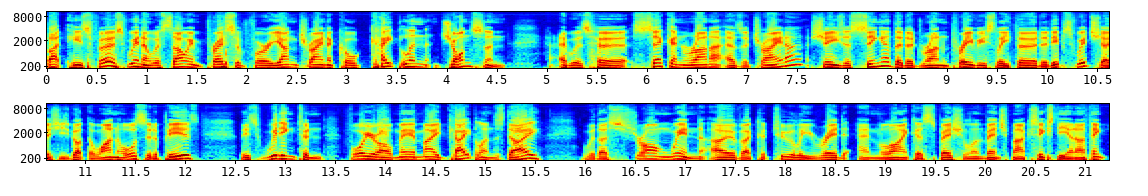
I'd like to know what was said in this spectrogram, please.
But his first winner was so impressive for a young trainer called Caitlin Johnson. It was her second runner as a trainer. She's a singer that had run previously third at Ipswich, so she's got the one horse, it appears. This Whittington four year old mare made Caitlin's day with a strong win over Catuli Red and Leica Special and Benchmark 60. And I think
